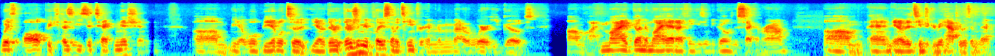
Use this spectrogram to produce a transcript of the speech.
with all because he's a technician, um, you know, will be able to, you know, there, there's going to be a place on the team for him no matter where he goes. Um, my gun to my head, I think he's going to go in the second round. Um, and you know, the teams are going to be happy with him there.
